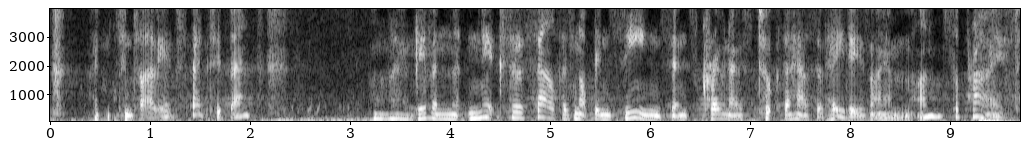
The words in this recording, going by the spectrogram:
I'd not entirely expected that. Although, given that Nyx herself has not been seen since Kronos took the House of Hades, I am unsurprised.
